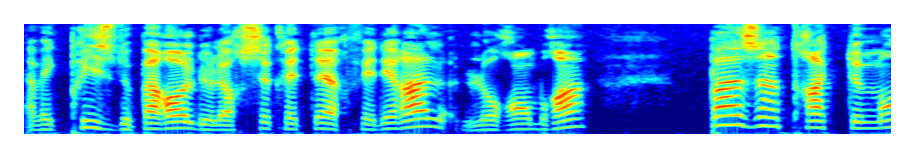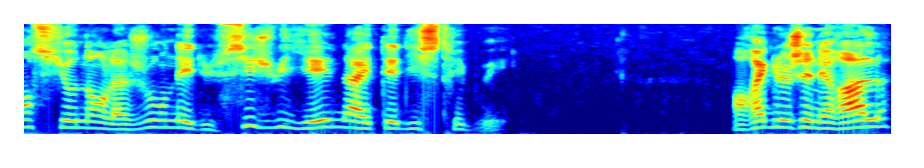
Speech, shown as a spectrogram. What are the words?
avec prise de parole de leur secrétaire fédéral, Laurent Brun, pas un tract mentionnant la journée du 6 juillet n'a été distribué. En règle générale,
